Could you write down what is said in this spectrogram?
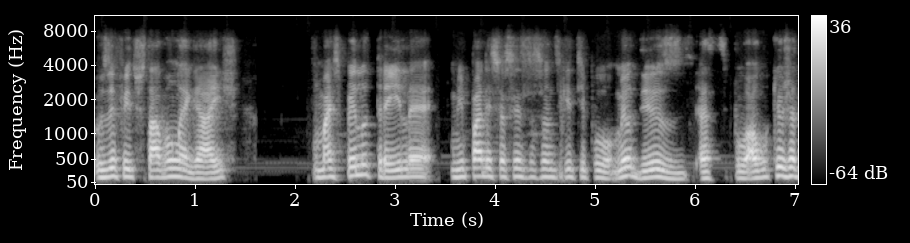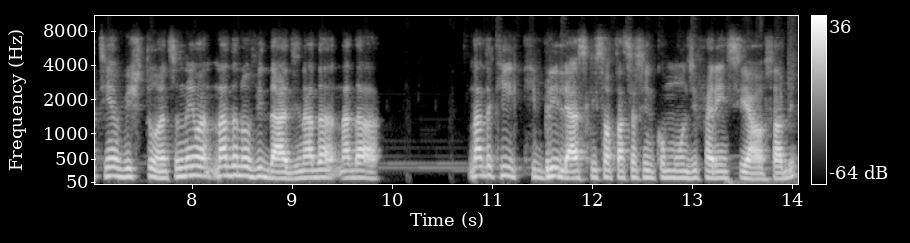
os efeitos estavam legais, mas pelo trailer me pareceu a sensação de que, tipo, meu Deus, é tipo, algo que eu já tinha visto antes, nem nada novidade, nada, nada, nada que, que brilhasse, que soltasse assim como um diferencial, sabe?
